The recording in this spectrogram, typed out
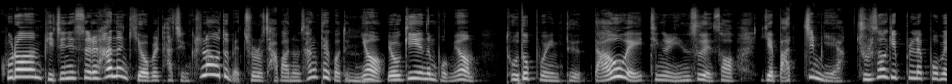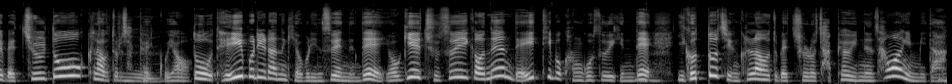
그런 비즈니스를 하는 기업을 다 지금 클라우드 매출로 잡아놓은 상태거든요. 여기에는 보면 도도 포인트, 나우 웨이팅을 인수해서 이게 맛집 예약, 줄서기 플랫폼의 매출도 클라우드로 잡혀 음. 있고요. 또 데이블이라는 기업을 인수했는데 여기에 주수익원은 네이티브 광고 수익인데 이것도 지금 클라우드 매출로 잡혀 있는 상황입니다.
